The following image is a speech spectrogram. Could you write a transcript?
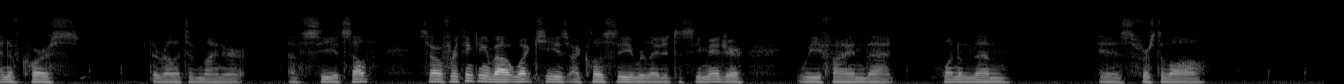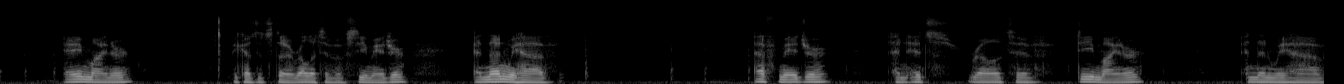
And of course the relative minor of C itself. So if we're thinking about what keys are closely related to C major, we find that one of them is, first of all, A minor, because it's the relative of C major. And then we have F major and its relative D minor. And then we have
